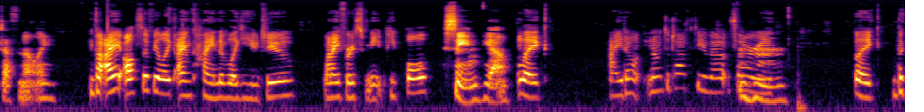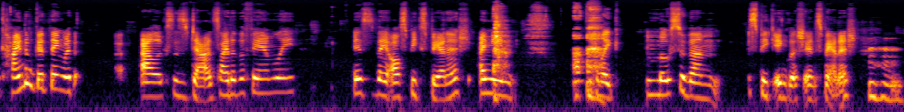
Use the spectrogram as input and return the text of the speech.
definitely. But I also feel like I'm kind of like Yuju when I first meet people. Same, yeah. Like, I don't know what to talk to you about. Sorry. Mhm. Like, the kind of good thing with Alex's dad's side of the family is they all speak Spanish. I mean, like, most of them speak English and Spanish. Mhm.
